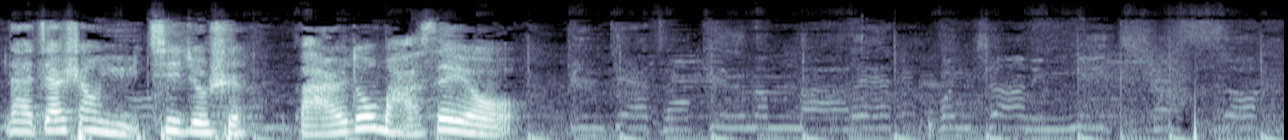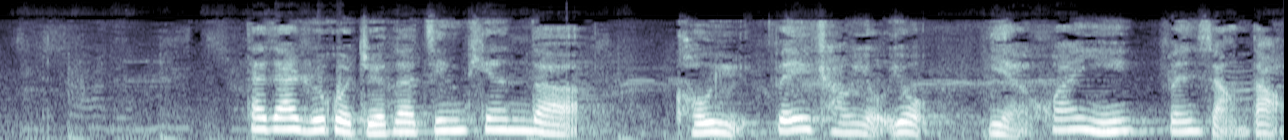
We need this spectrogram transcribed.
那加上语气就是말도마세 요。 大家如果觉得今天的口语非常有用，也欢迎分享到。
